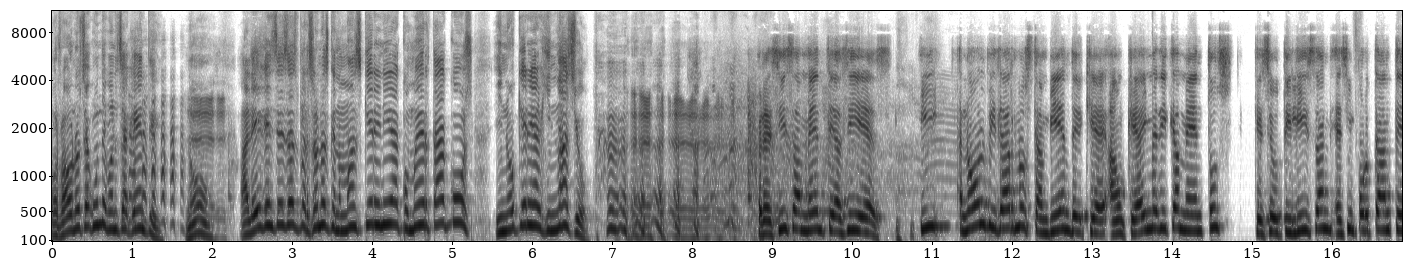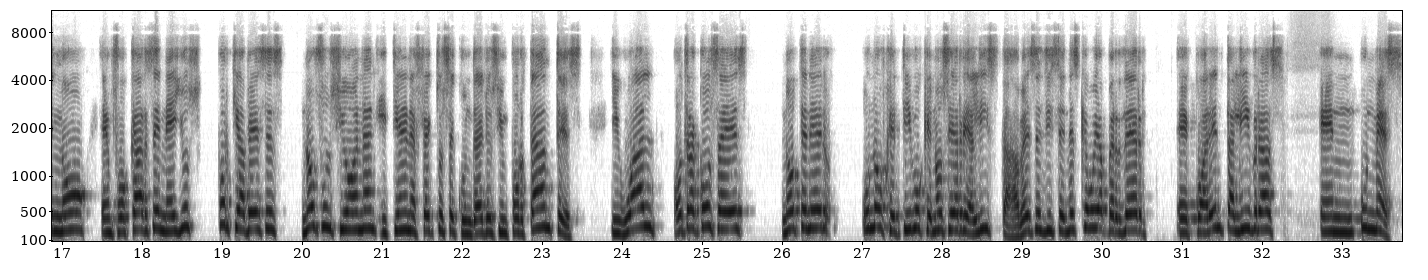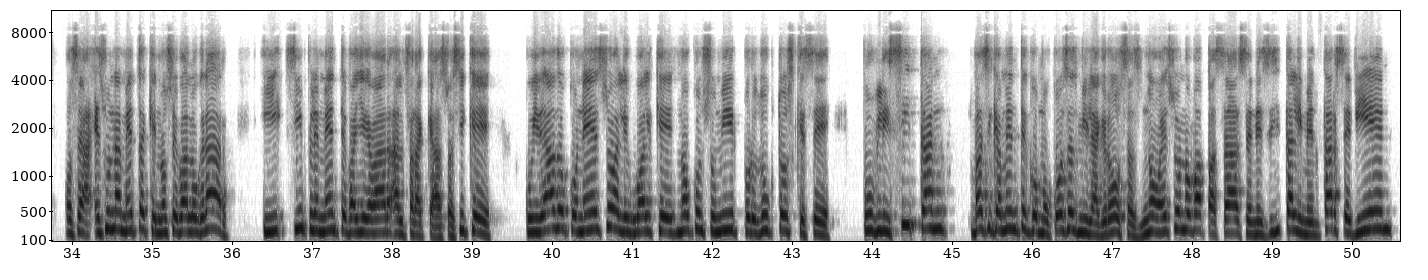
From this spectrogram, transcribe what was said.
Por favor, no se junten con esa gente. No. Aléjense de esas personas que nomás quieren ir a comer tacos y no quieren ir al gimnasio. Precisamente así es. Y no olvidarnos también de que aunque hay medicamentos que se utilizan, es importante no enfocarse en ellos porque a veces no funcionan y tienen efectos secundarios importantes. Igual, otra cosa es no tener un objetivo que no sea realista. A veces dicen, es que voy a perder eh, 40 libras en un mes. O sea, es una meta que no se va a lograr y simplemente va a llevar al fracaso. Así que cuidado con eso, al igual que no consumir productos que se publicitan básicamente como cosas milagrosas. No, eso no va a pasar. Se necesita alimentarse bien,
